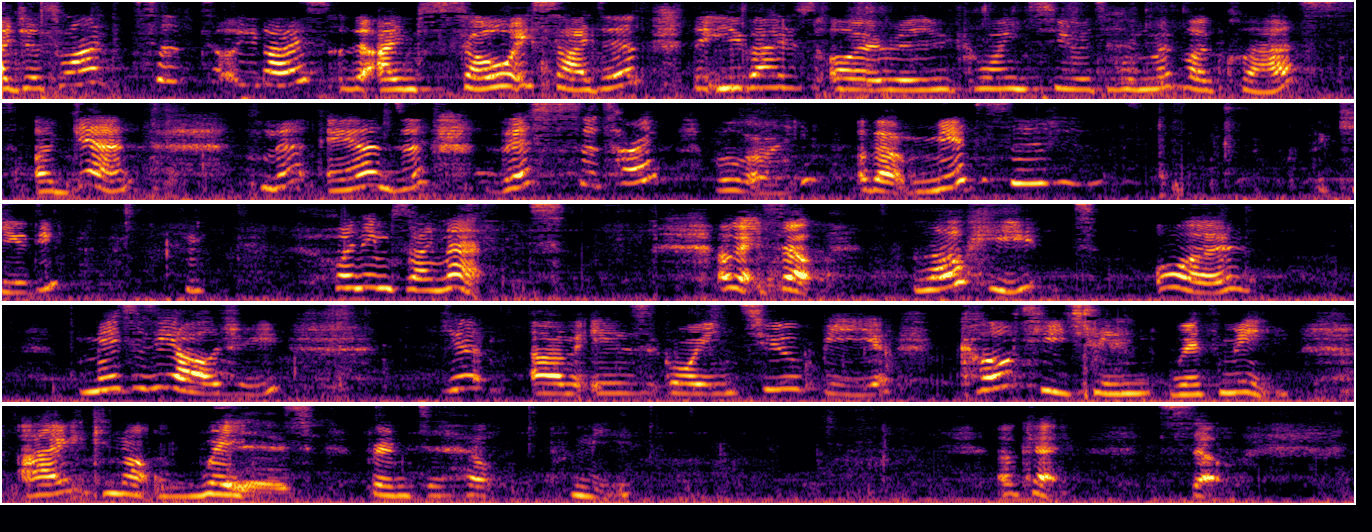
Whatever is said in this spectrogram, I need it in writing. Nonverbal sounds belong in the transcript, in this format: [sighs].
I just want to tell you guys that I'm so excited that you guys are going to attend my vlog class again. And this time we're learning about mantises. The cutie. [laughs] Her name's Lynette. Okay, so Lohit or Mantodeology Yep, um, is going to be co-teaching with me. I cannot wait for him to help me. Okay, so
